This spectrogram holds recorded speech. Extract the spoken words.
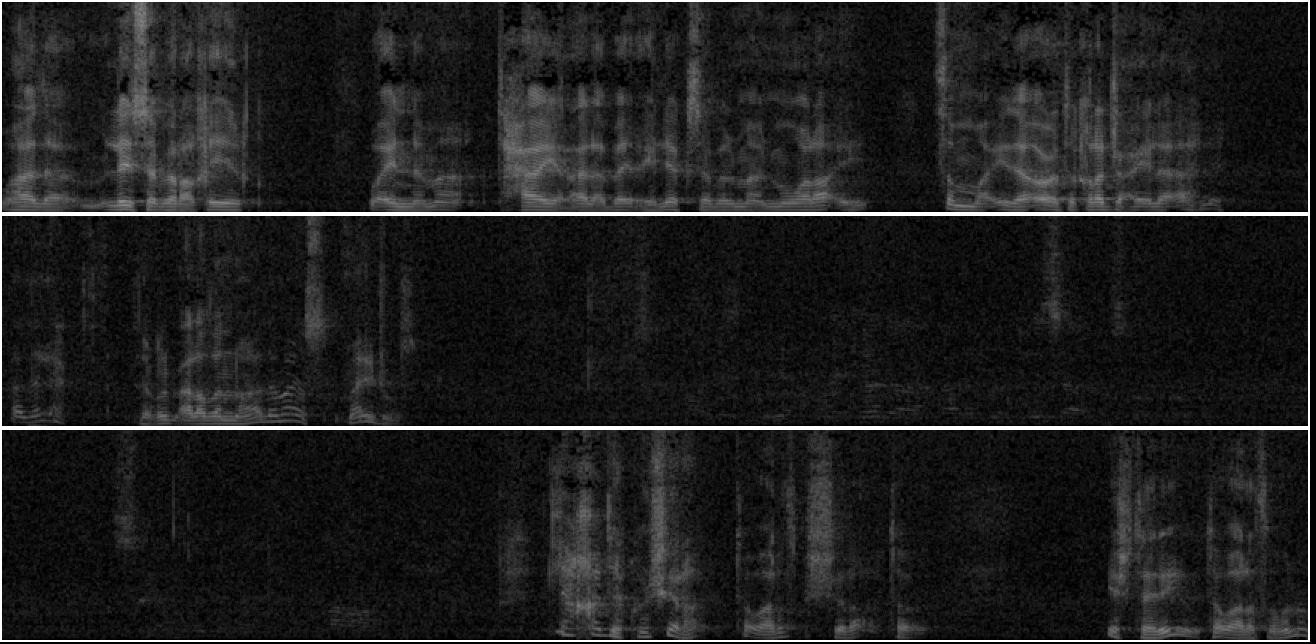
وهذا ليس برقيق وإنما تحايل على بيعه ليكسب المال من ورائه ثم إذا أعتق رجع إلى أهله. هذا لا يغلب على ظنه هذا ما ما يجوز. لا قد يكون شراء توارث بالشراء يشتري ويتوارثونه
